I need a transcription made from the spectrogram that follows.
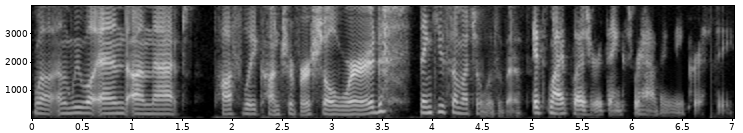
Well, and we will end on that possibly controversial word. Thank you so much, Elizabeth. It's my pleasure. Thanks for having me, Christie.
